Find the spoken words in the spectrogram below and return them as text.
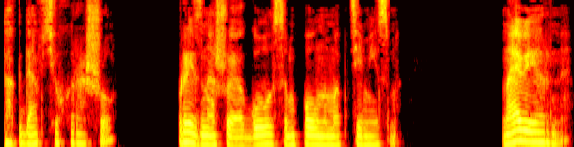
тогда все хорошо, произношу я голосом полным оптимизма. Наверное.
